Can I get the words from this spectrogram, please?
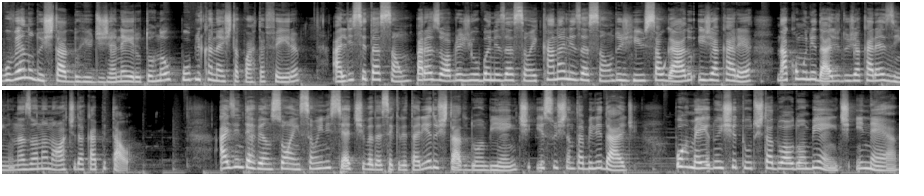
governo do estado do Rio de Janeiro tornou pública nesta quarta-feira a licitação para as obras de urbanização e canalização dos rios Salgado e Jacaré na comunidade do Jacarezinho, na zona norte da capital. As intervenções são iniciativa da Secretaria do Estado do Ambiente e Sustentabilidade, por meio do Instituto Estadual do Ambiente, INEA,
